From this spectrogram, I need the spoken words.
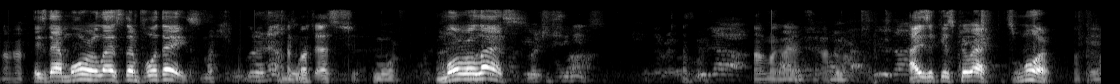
Uh-huh. Is that more or less than four days? We don't know. As much as she, More. More or less. As much as she needs. Isaac is correct. It's more, Okay.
